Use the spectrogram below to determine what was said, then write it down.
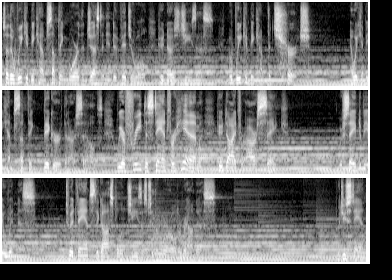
so that we can become something more than just an individual who knows Jesus, but we can become the church and we can become something bigger than ourselves. We are free to stand for Him who died for our sake. We're saved to be a witness, to advance the gospel of Jesus to the world around us. Would you stand?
